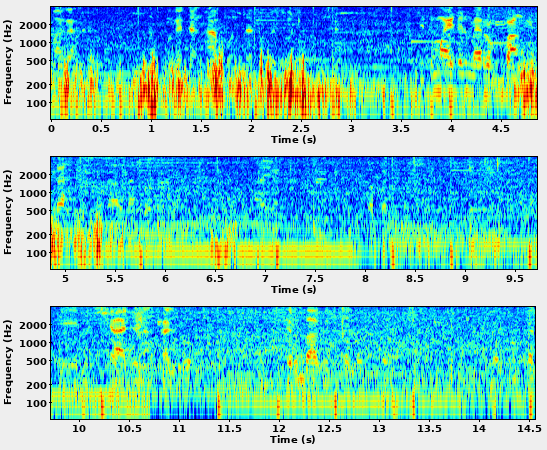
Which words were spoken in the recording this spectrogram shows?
umaga. At magandang hapon sa susunod. Ito mga idol, meron pang isa. Ayun. Kapag kasi masyado ng kalbo. Pero bago sa loob. Kalbo ito.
